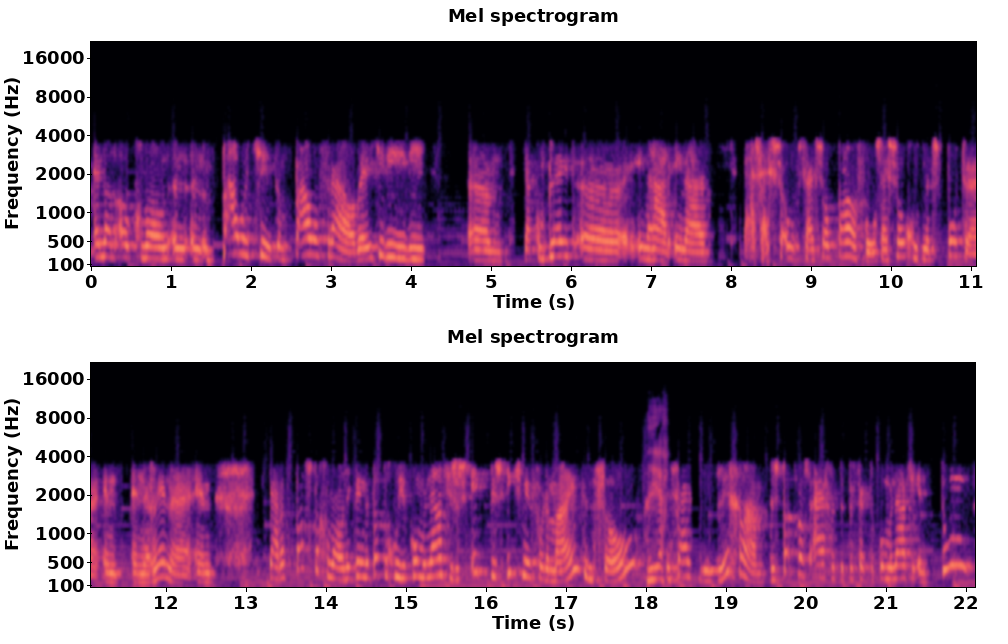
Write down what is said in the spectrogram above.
en dan ook gewoon een, een, een power chick, een power vrouw, weet je, die, die ehm, ja, compleet in haar, in haar ja, zij is, zo, zij is zo powerful. Zij is zo goed met sporten en, en rennen. En ja, dat past er gewoon. Ik denk dat dat een goede combinatie is. Dus ik dus iets meer voor de mind en soul. Ja. En zij voor het lichaam. Dus dat was eigenlijk de perfecte combinatie. En toen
